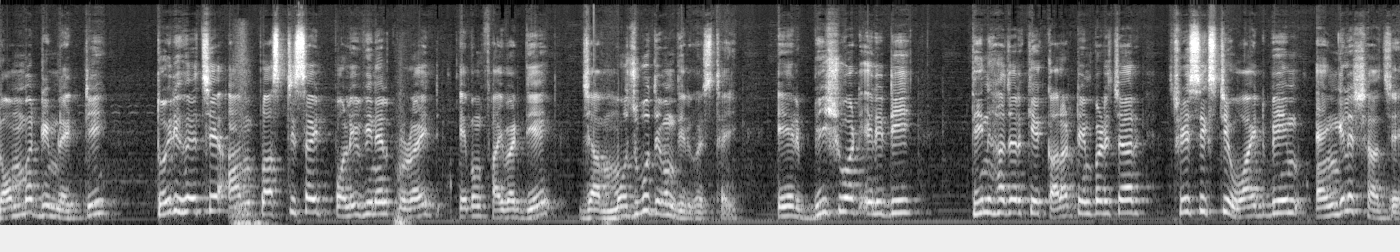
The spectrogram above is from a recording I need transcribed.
লম্বা ড্রিম লাইটটি তৈরি হয়েছে আনপ্লাস্টিসাইড পলিভিনাইল ক্লোরাইড এবং ফাইবার দিয়ে, যা মজবুত এবং দীর্ঘস্থায়ী। এর বিশ ওয়াট এলইডি তিন হাজার K colour temperature three sixty white beam অ্যাঙ্গেলের সাহায্যে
